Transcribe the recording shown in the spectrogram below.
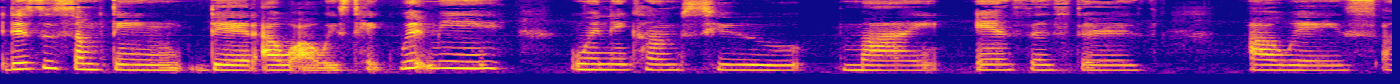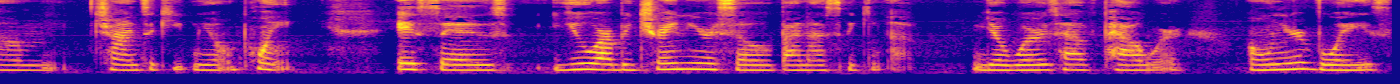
this is something that I will always take with me when it comes to my ancestors always um, trying to keep me on point. It says, You are betraying yourself by not speaking up. Your words have power. Own your voice.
